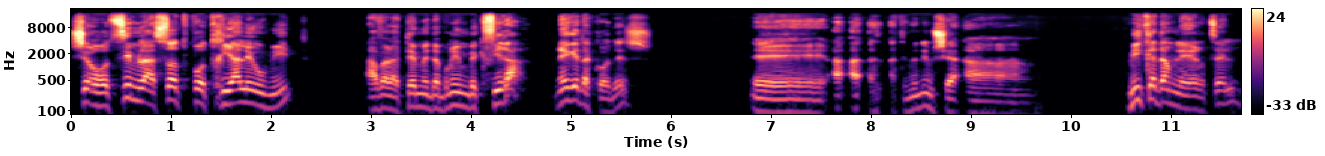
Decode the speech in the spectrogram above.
שרוצים לעשות פה תחייה לאומית, אבל אתם מדברים בכפירה נגד הקודש. אה, אה, אה, אתם יודעים שה... מי קדם להרצל?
